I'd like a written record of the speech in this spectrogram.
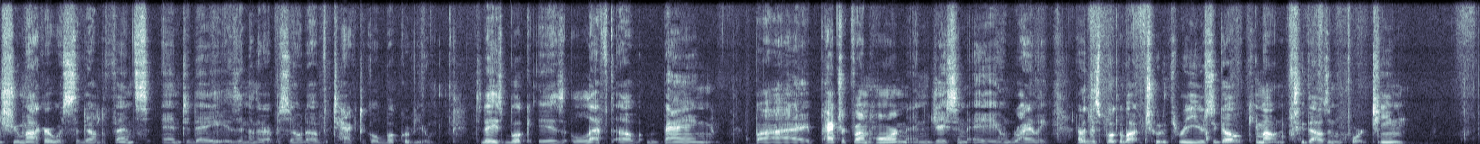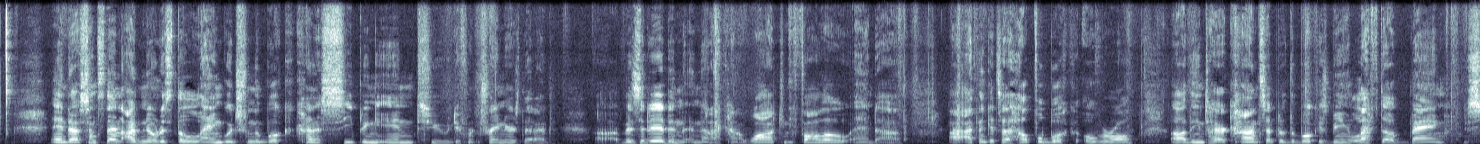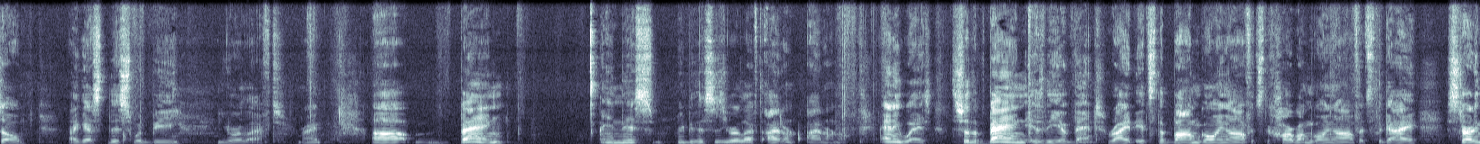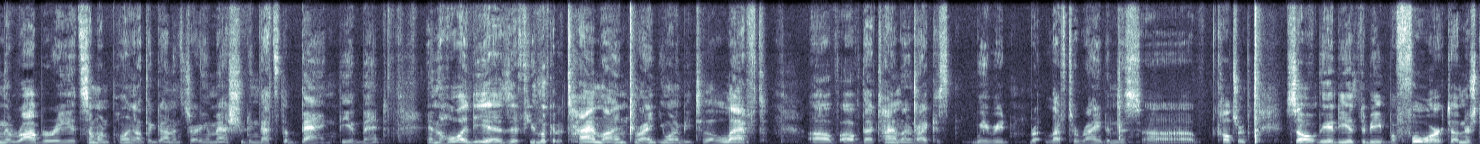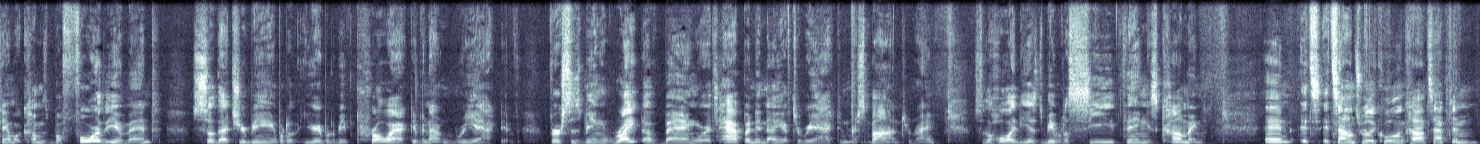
Schumacher with Citadel Defense, and today is another episode of Tactical Book Review. Today's book is Left of Bang by Patrick Von Horne and Jason A. Riley. I read this book about two to three years ago, came out in 2014. And uh, since then, I've noticed the language from the book kind of seeping into different trainers that I've uh, visited and, and, that I kind of watch and follow. And uh, I think it's a helpful book overall. Uh, the entire concept of the book is being left of bang. So I guess this would be your left, right? Uh, bang in this maybe this is your left i don't i don't know anyways so the bang is the event right it's the bomb going off it's the car bomb going off it's the guy starting the robbery it's someone pulling out the gun and starting a mass shooting that's the bang the event and the whole idea is if you look at a timeline right you want to be to the left of, of that timeline right because we read left to right in this uh, culture. So the idea is to be before, to understand what comes before the event, so that you're being able to you're able to be proactive and not reactive, versus being right of bang where it's happened and now you have to react and respond, right? So the whole idea is to be able to see things coming, and it's it sounds really cool in concept and.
